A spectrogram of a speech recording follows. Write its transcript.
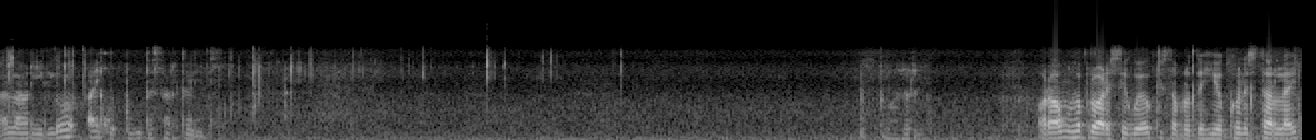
Al abrirlo, ay, puta, está caliente. Ahora vamos a probar este huevo que está protegido con Starlight.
